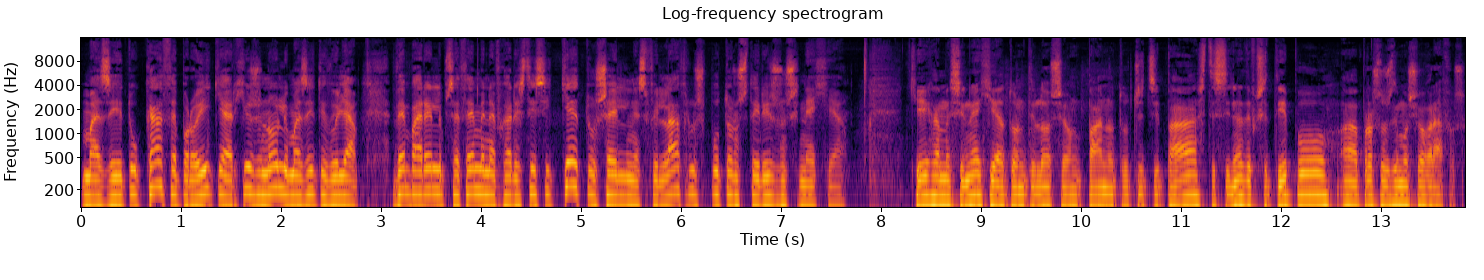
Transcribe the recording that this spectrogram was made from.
μαζί του κάθε πρωί και αρχίζουν όλοι μαζί τη δουλειά. Δεν παρέλειψε θέμη να ευχαριστήσει και τους Έλληνες φιλάθλους που τον στηρίζουν συνέχεια. Και είχαμε συνέχεια των δηλώσεων πάνω του Τσιτσιπά στη συνέντευξη τύπου προς τους δημοσιογράφους.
